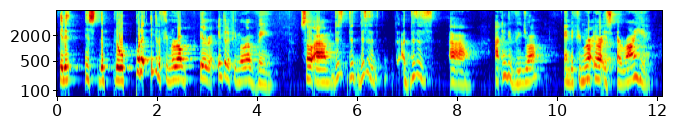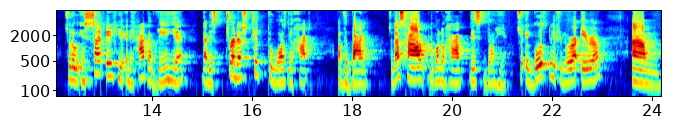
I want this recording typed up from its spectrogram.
It is the, they will put it into the femoral area, into the femoral vein. So um, this, this, this is uh, this is uh, an individual, and the femoral area is around here. So they will insert it here, and they have a vein here that is threaded straight towards the heart of the body. So that's how they're going to have this done here. So it goes in the femoral area. Um,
